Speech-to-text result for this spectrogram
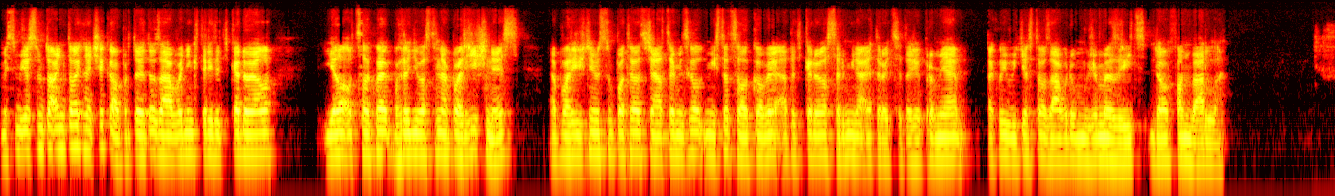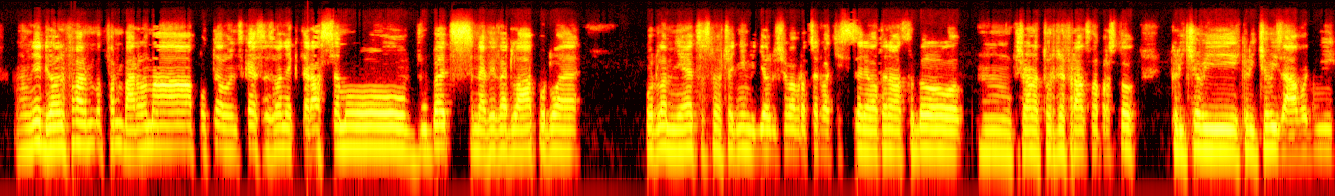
myslím, že jsem to ani tolik nečekal, protože je to závodník, který teďka dojel, jel od celkové pořadí vlastně na Paříž Nice, na Paříž Nice jsem patril 13. místo, celkově a teďka dojel 7. na E3, takže pro mě takový vítěz toho závodu můžeme říct Del Van Barle. Hlavně Dylan Van, Van Barle má po té loňské sezóně, která se mu vůbec nevyvedla podle, podle mě, co jsme před ním viděli třeba v roce 2019, to byl hm, třeba na Tour de France naprosto klíčový, klíčový závodník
